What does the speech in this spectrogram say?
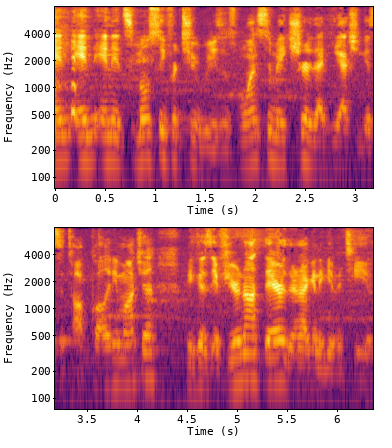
and, and and it's mostly for two reasons. One's to make sure that he actually gets the top quality matcha because if you're not there, they're not going to give it to you.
